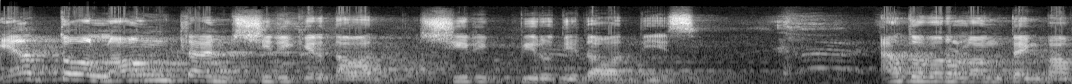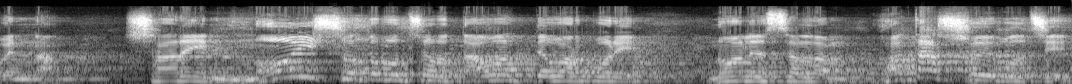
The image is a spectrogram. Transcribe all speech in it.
এত লং টাইম শিরিকের দাওয়াত, শিরিক বিরোধী দাওয়াত দিয়েছে। এত বড় লং টাইম পাবেন না। সাড়ে নয় শত বছর দাওয়াত দেওয়ার পরে আলাইহিস হতাশ হয়ে বলছে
